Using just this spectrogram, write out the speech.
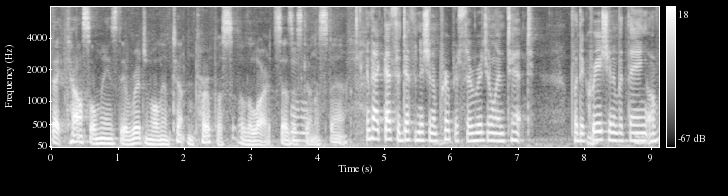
That counsel means the original intent and purpose of the Lord says mm-hmm. it's going to stand. In fact, that's the definition of purpose, the original intent for the creation of a thing or,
